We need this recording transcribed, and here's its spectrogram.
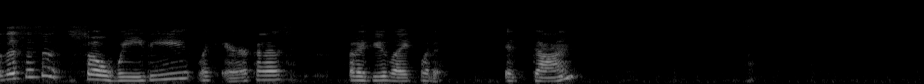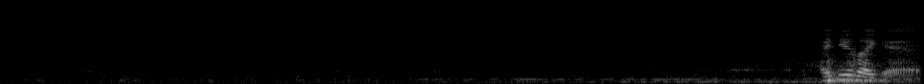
But this isn't so wavy like Erica's, but I do like what it, it's done. I do like it.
